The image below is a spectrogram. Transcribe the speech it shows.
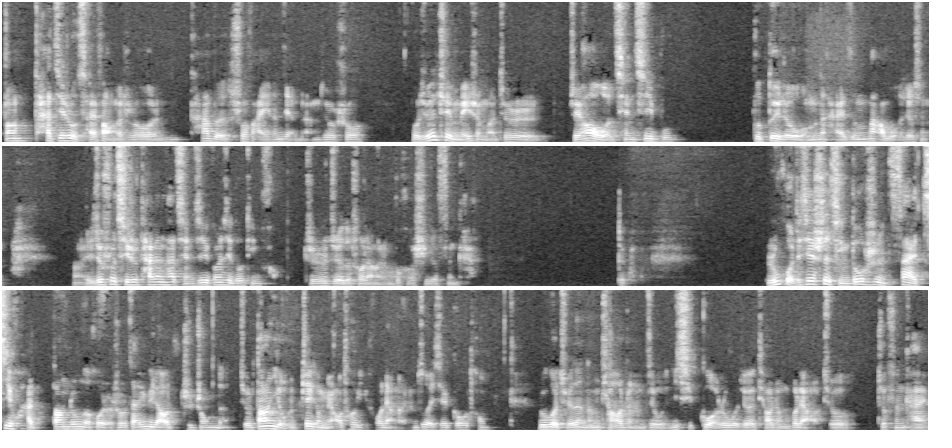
当他接受采访的时候，他的说法也很简单，就是说，我觉得这没什么，就是只要我前妻不不对着我们的孩子骂我就行了。也就是说，其实他跟他前妻关系都挺好的，只是觉得说两个人不合适就分开，对吧？如果这些事情都是在计划当中的，或者说在预料之中的，就当有这个苗头以后，两个人做一些沟通，如果觉得能调整就一起过，如果觉得调整不了就就分开，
